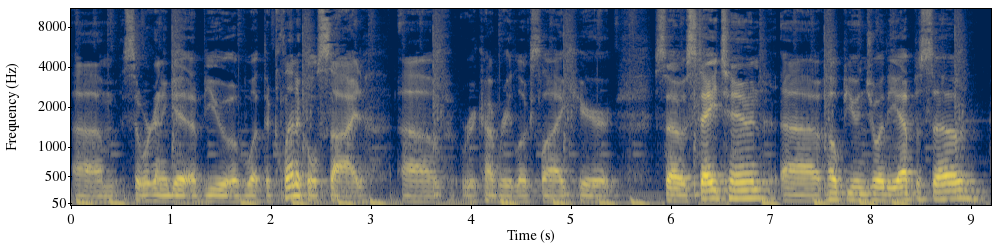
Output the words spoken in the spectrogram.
Um, so we're going to get a view of what the clinical side of recovery looks like here. So stay tuned. Uh, hope you enjoy the episode.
